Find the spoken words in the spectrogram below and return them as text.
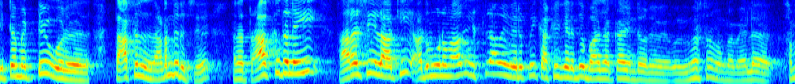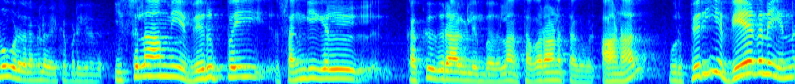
திட்டமிட்டு ஒரு தாக்குதல் நடந்துருச்சு. அந்த தாக்குதலை அரசியலாக்கி அது மூலமாக இஸ்லாமிய வெறுப்பை கக்குகிறது பாஜக என்ற ஒரு விமர்சனம் உங்க மேல சமூக ஊடகங்களில் வைக்கப்படுகிறது. இஸ்லாமிய வெறுப்பை சங்கிகள் கக்குகிறார்கள் என்பதெல்லாம் தவறான தகவல். ஆனால் ஒரு பெரிய வேதனை என்ன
